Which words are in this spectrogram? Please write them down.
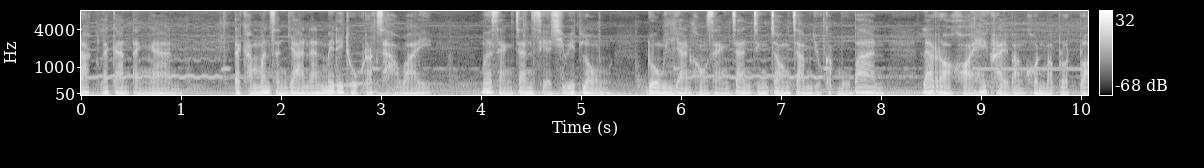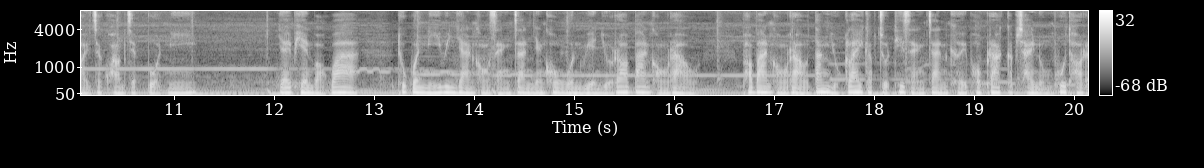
รักและการแต่งงาน แต่คำมั่นสัญญานั้นไม่ได้ถูกรักษาไว้ เมื่อแสงจันทร์เสียชีวิตลง ดวงวิญญาณของแสงจันทร์จึงจองจำอยู่กับหมู่บ้าน และรอคอยให้ใครบางคนมาปลดปล่อยจากความเจ็บปวดนี้ยายเพียรบอกว่า ทุกวันนี้วิญญาณของแสงจันทร์ยังคงวนเวียนอยู่รอบบ้านของเรา เพราะบ้านของเราตั้งอยู่ใกล้กับจุดที่แสงจันทร์เคยพบรักกับชายหนุ่มผู้ทร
